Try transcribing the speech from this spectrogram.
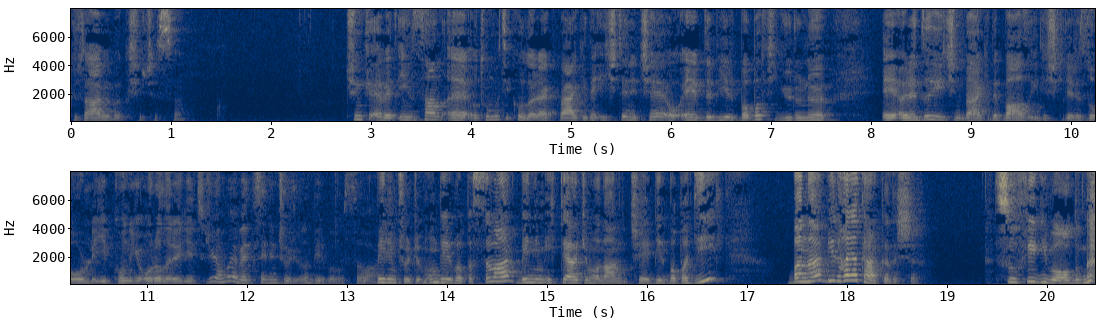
Güzel bir bakış açısı. Çünkü evet insan e, otomatik olarak belki de içten içe o evde bir baba figürünü e, aradığı için belki de bazı ilişkileri zorlayıp konuyu oralara getiriyor ama evet senin çocuğunun bir babası var. Benim çocuğumun bir babası var. Benim ihtiyacım olan şey bir baba değil. Bana bir hayat arkadaşı. Sufi gibi oldum.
